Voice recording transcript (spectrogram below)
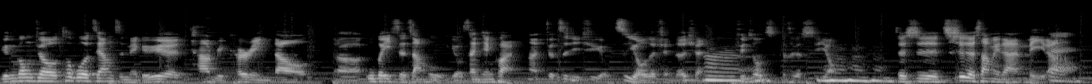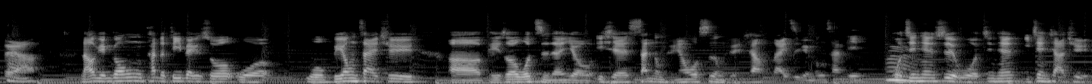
员工就透过这样子每个月他 recurring 到。呃，Uber Eats 的账户有三千块，那就自己去有自由的选择权、嗯、去做这个使用。这是吃的上面的案例啦。对，对啊。嗯、然后员工他的 feedback 是说，我我不用再去呃，比如说我只能有一些三种选项或四种选项来自员工餐厅。嗯、我今天是我今天一键下去。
